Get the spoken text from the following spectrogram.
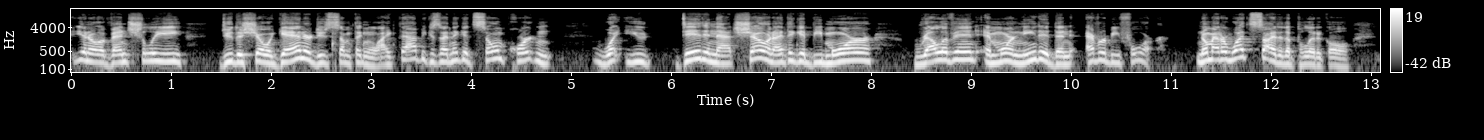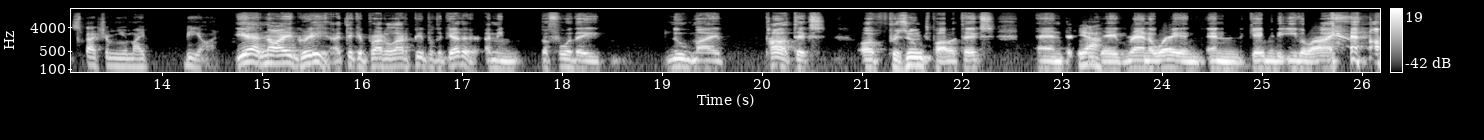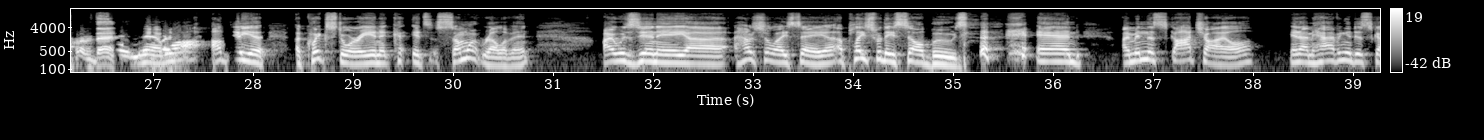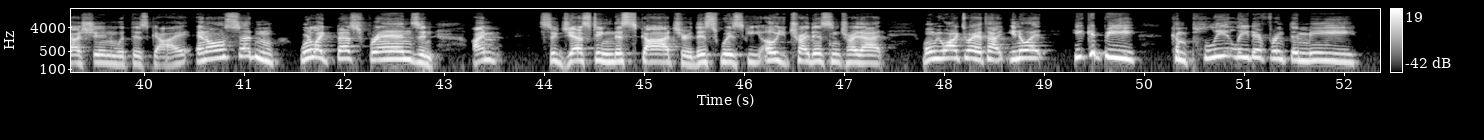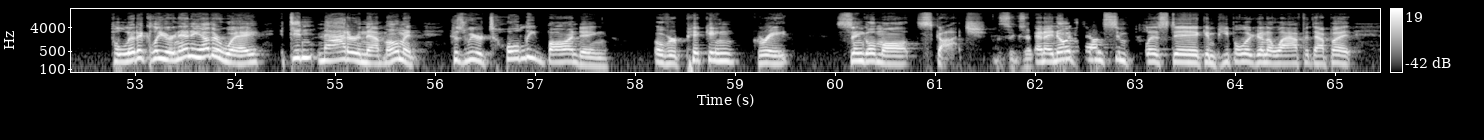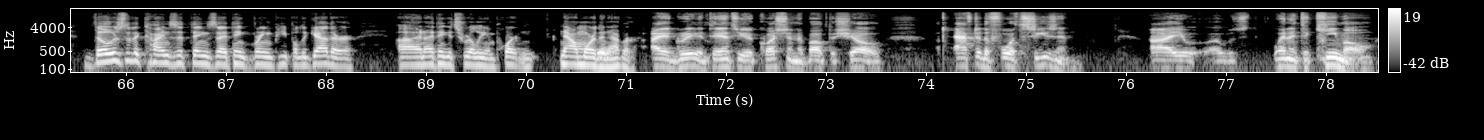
you know eventually do the show again or do something like that? Because i think it's so important what you did in that show and i think it'd be more relevant and more needed than ever before no matter what side of the political spectrum you might be on. Yeah, no, I agree. I think it brought a lot of people together. I mean, before they knew my politics or presumed politics, and yeah. they ran away and, and gave me the evil eye and all of that. Oh, yeah, well, I'll tell you a quick story, and it, it's somewhat relevant. I was in a uh, how shall I say a place where they sell booze, and I'm in the Scotch aisle, and I'm having a discussion with this guy, and all of a sudden we're like best friends, and I'm suggesting this Scotch or this whiskey. Oh, you try this and try that. When we walked away, I thought, you know what? He could be completely different than me politically or in any other way, it didn't matter in that moment because we were totally bonding over picking great single malt scotch. Exactly- and I know it sounds simplistic and people are going to laugh at that, but those are the kinds of things that I think bring people together. Uh, and I think it's really important now more than ever. I agree. And to answer your question about the show, after the fourth season, I, I was went into chemo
